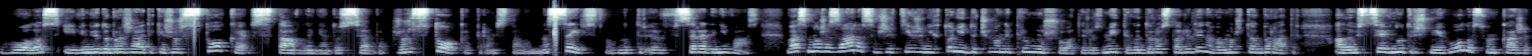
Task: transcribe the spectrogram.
голос, і він відображає таке жорстоке ставлення до себе, жорстоке прям ставлення, насильство внутрі, всередині вас. Вас може зараз в житті вже ніхто ні до чого не примушувати, розумієте? Ви доросла людина, ви можете обирати. Але ось цей внутрішній голос, він каже,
